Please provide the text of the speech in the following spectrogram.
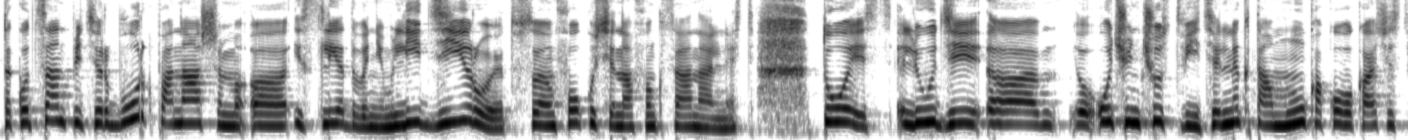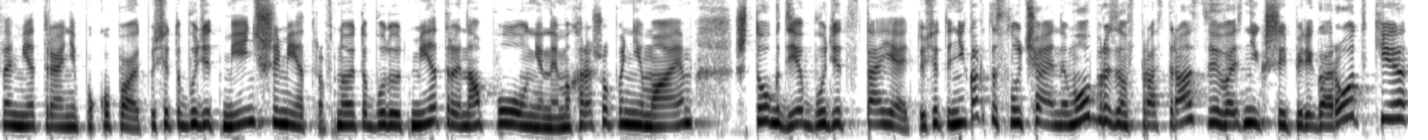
Так вот, Санкт-Петербург, по нашим э, исследованиям, лидирует в своем фокусе на функциональность. То есть люди э, очень чувствительны к тому, какого качества метры они покупают. Пусть это будет меньше метров, но это будут метры наполненные. Мы хорошо понимаем, что где будет стоять. То есть это не как-то случайным образом в пространстве возникшие перегородки,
